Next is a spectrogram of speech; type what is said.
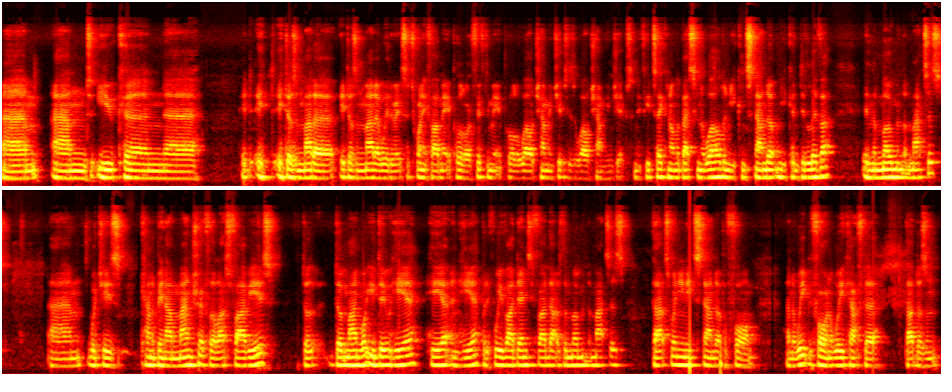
um, and you can. Uh, it, it, it doesn't matter it doesn't matter whether it's a 25 meter pool or a 50 meter pool a world championships is a world championships. And if you're taking on the best in the world and you can stand up and you can deliver in the moment that matters um, which is kind of been our mantra for the last five years don't, don't mind what you do here here and here but if we've identified that as the moment that matters that's when you need to stand up and perform. And a week before and a week after that doesn't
